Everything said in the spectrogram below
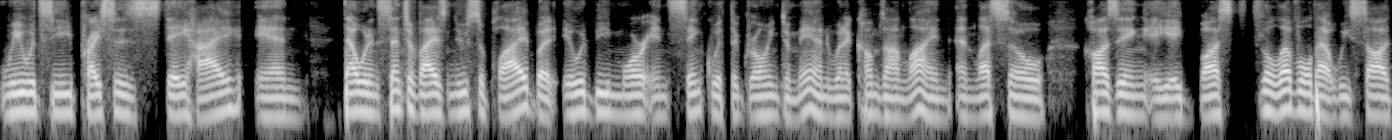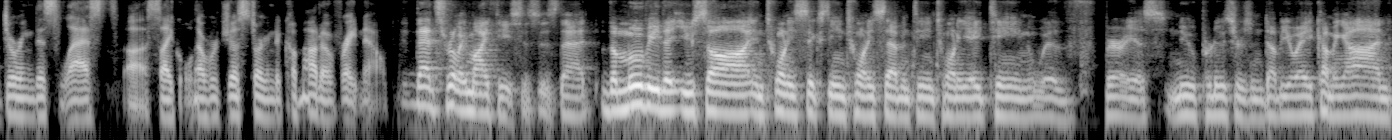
we would see prices stay high and that would incentivize new supply, but it would be more in sync with the growing demand when it comes online and less so causing a, a bust to the level that we saw during this last uh, cycle that we're just starting to come out of right now. That's really my thesis is that the movie that you saw in 2016, 2017, 2018 with various new producers in WA coming on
